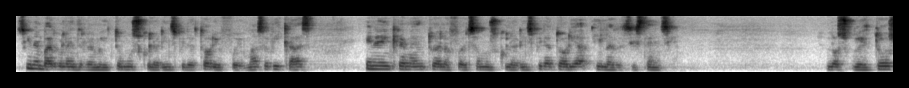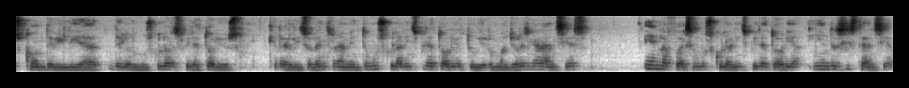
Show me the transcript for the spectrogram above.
Sin embargo, el entrenamiento muscular inspiratorio fue más eficaz en el incremento de la fuerza muscular inspiratoria y la resistencia. Los sujetos con debilidad de los músculos respiratorios que realizó el entrenamiento muscular inspiratorio tuvieron mayores ganancias en la fuerza muscular inspiratoria y en resistencia,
